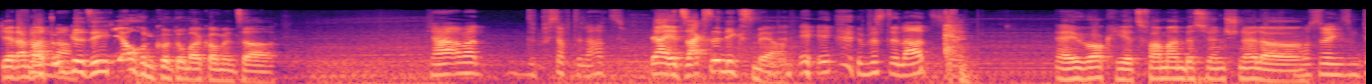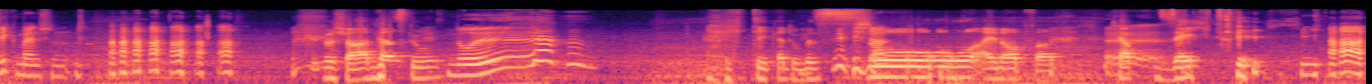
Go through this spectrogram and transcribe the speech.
Ja, dann war. Dunkel Sinki auch ein dummer Kommentar. Ja, aber du bist doch Delatio. Ja, jetzt sagst du nichts mehr. Nee, du bist Delatio. Hey Rocky, jetzt fahr mal ein bisschen Du schneller. musst wegen diesem Dickmenschen. Wie viel Schaden hast du? Null. Digga, du bist Ich so ein Opfer. Ich hab Äh. 60. Ja,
